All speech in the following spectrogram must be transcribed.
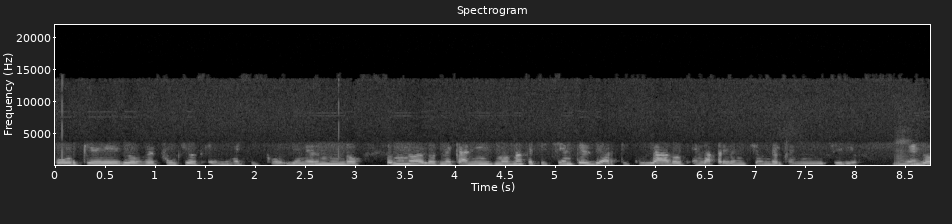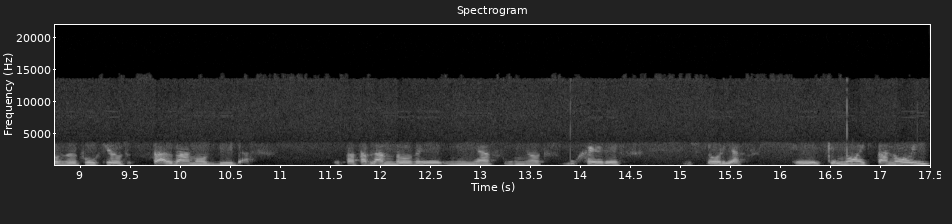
porque los refugios en México y en el mundo son uno de los mecanismos más eficientes de articulados en la prevención del feminicidio. Mm. En los refugios salvamos vidas. Estás hablando de niñas, niños, mujeres, historias eh, que no están hoy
